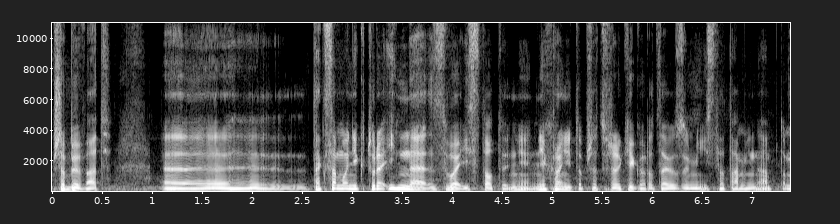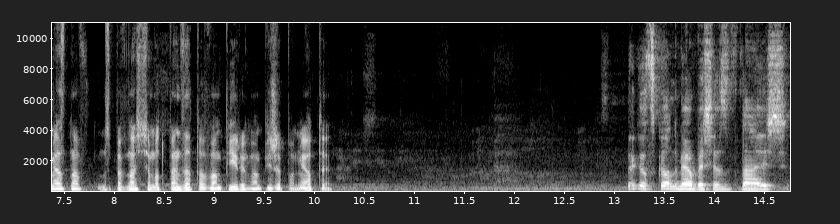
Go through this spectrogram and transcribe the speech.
przebywać. E, tak samo niektóre inne złe istoty. Nie, nie chroni to przed wszelkiego rodzaju złymi istotami. Natomiast no, z pewnością odpędza to wampiry, wampirze pomioty. Tylko skąd miałby się znaleźć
